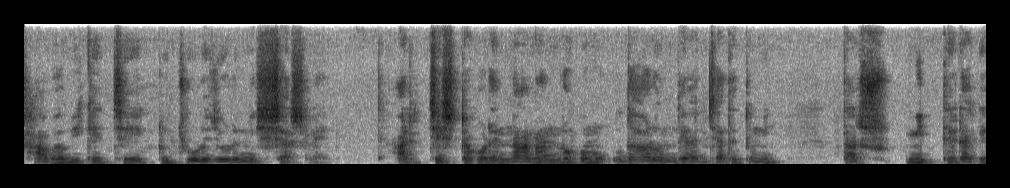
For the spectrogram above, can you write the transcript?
স্বাভাবিকের চেয়ে একটু জোরে জোরে নিঃশ্বাস নেয়। আর চেষ্টা করে নানান রকম উদাহরণ দেওয়ার যাতে তুমি তার মিথ্যেটাকে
